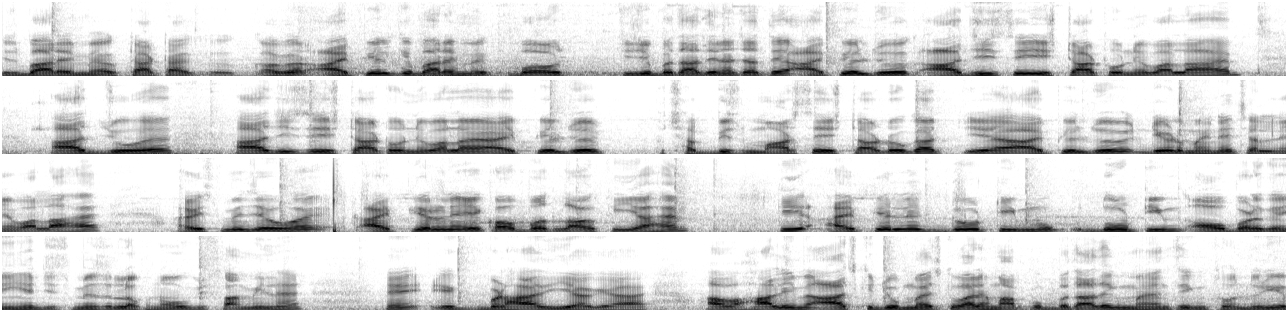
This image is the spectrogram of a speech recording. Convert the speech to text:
इस बारे में टाटा, अगर आईपीएल के बारे में बहुत चीज़ें बता देना चाहते हैं आईपीएल जो है आज ही से स्टार्ट होने वाला है। आज जो है, आज ही से स्टार्ट होने वाला है। आईपीएल जो है छब्बीस मार्च से स्टार्ट होगा। यह आईपीएल जो है डेढ़ महीने चलने वाला है। इसमें जो है आईपीएल ने एक और बदलाव किया है। कि आईपीएल ने दो टीमों, दो टीम और बढ़ गई हैं, जिसमें से लखनऊ भी शामिल है एक बढ़ा दिया गया है। अब हाल ही में आज के जो मैच के बारे में हम आपको बता दें कि महेंद्र सिंह धोनी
